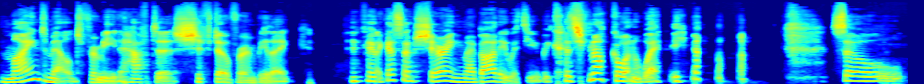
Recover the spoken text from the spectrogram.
mind meld for me to have to shift over and be like, okay, I guess I'm sharing my body with you because you're not going away. so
